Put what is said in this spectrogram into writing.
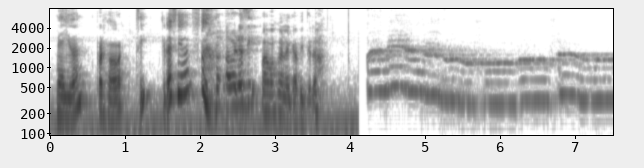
¿Me ayudan, por favor? Sí, gracias. Ahora sí, vamos con el capítulo.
